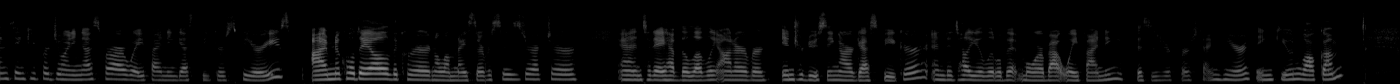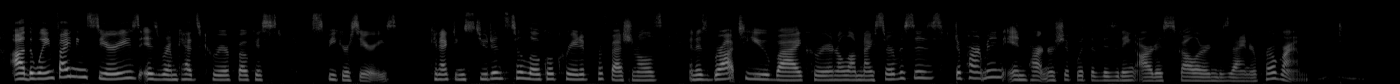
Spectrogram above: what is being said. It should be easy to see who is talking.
Speaker 1: and thank you for joining us for our Wayfinding Guest Speakers series. I'm Nicole Dale, the Career and Alumni Services Director, and today I have the lovely honor of introducing our guest speaker and to tell you a little bit more about Wayfinding. If this is your first time here, thank you and welcome. Uh, the Wayfinding series is RMCAD's career-focused speaker series, connecting students to local creative professionals and is brought to you by Career and Alumni Services Department in partnership with the Visiting Artist, Scholar, and Designer program.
